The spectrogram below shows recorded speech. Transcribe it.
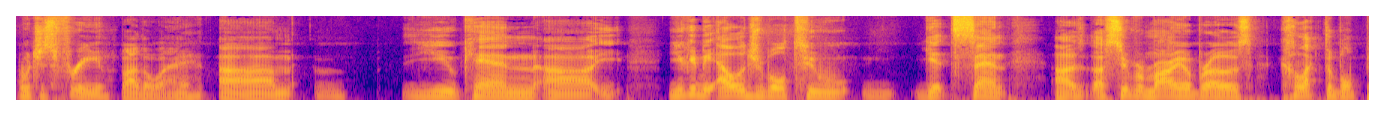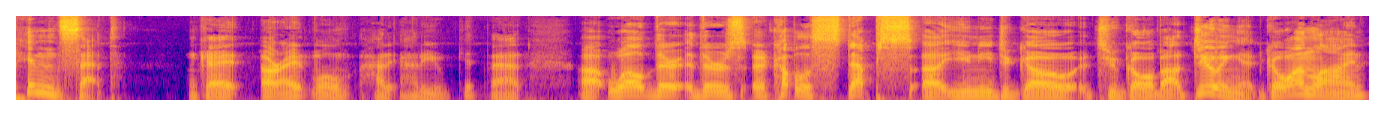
which is free by the way, um, you can uh you can be eligible to get sent uh, a Super Mario Bros. collectible pin set. Okay, all right. Well, how do, how do you get that? Uh, well, there there's a couple of steps uh, you need to go to go about doing it. Go online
